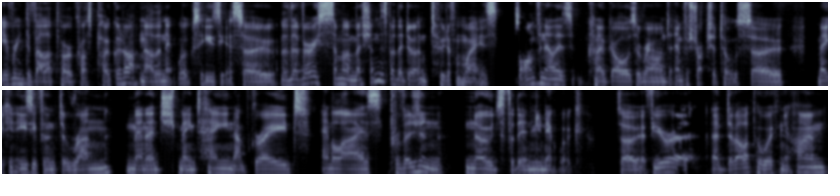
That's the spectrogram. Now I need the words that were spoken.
every developer across Polkadot and other networks easier. So they're very similar missions, but they do it in two different ways. So OnFinality's kind of goals around infrastructure tools. So making it easy for them to run, manage, maintain, upgrade, analyze, provision nodes for their new network. So if you're a, a, developer working at home,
